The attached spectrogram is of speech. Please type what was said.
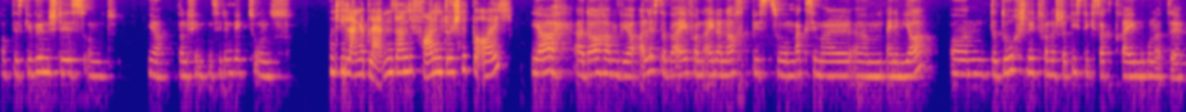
ob das gewünscht ist und ja, dann finden sie den Weg zu uns. Und wie lange bleiben dann die Frauen im Durchschnitt bei euch? Ja, äh, da haben wir alles dabei, von einer Nacht bis zu maximal ähm, einem Jahr. Und der Durchschnitt von der Statistik sagt drei Monate.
